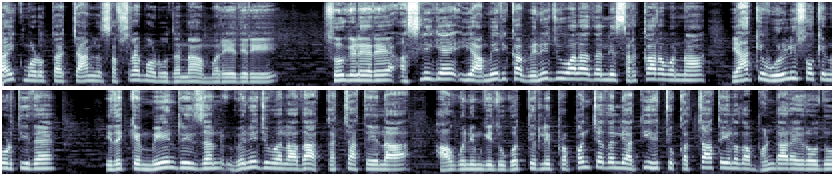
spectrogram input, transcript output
ಲೈಕ್ ಮಾಡುತ್ತಾ ಚಾನಲ್ ಸಬ್ಸ್ಕ್ರೈಬ್ ಮಾಡುವುದನ್ನು ಮರೆಯದಿರಿ. ಸೊ ಗೆಳೆಯರೆ, ಅಸಲಿಗೆ ಈ ಅಮೆರಿಕ ವೆನೆಜುವಾಲಾದಲ್ಲಿ ಸರ್ಕಾರವನ್ನು ಯಾಕೆ ಉರುಳಿಸೋಕೆ ನೋಡ್ತಿದೆ? ಇದಕ್ಕೆ ಮೇನ್ ರೀಸನ್ ವೆನೆಜುವಾಲಾದ ಕಚ್ಚಾ ತೈಲ ಹಾಗೂ ನಿಮ್ಗೆ ಇದು ಗೊತ್ತಿರಲಿ, ಪ್ರಪಂಚದಲ್ಲಿ ಅತಿ ಹೆಚ್ಚು ಕಚ್ಚಾ ತೈಲದ ಭಂಡಾರ ಇರೋದು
